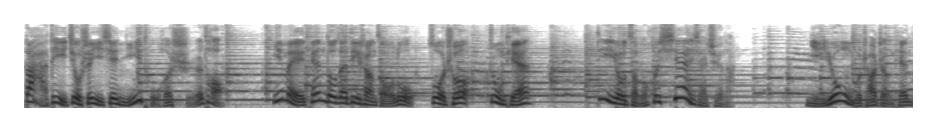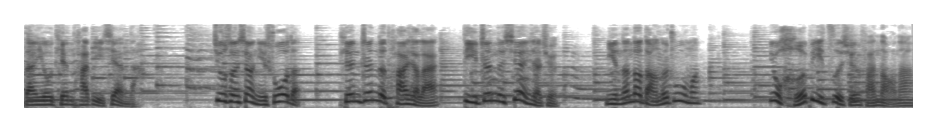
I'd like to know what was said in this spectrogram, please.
大地就是一些泥土和石头，你每天都在地上走路、坐车、种田，地又怎么会陷下去呢？你用不着整天担忧天塌地陷的。就算像你说的，天真的塌下来，地真的陷下去，你难道挡得住吗？又何必自寻烦恼呢？”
